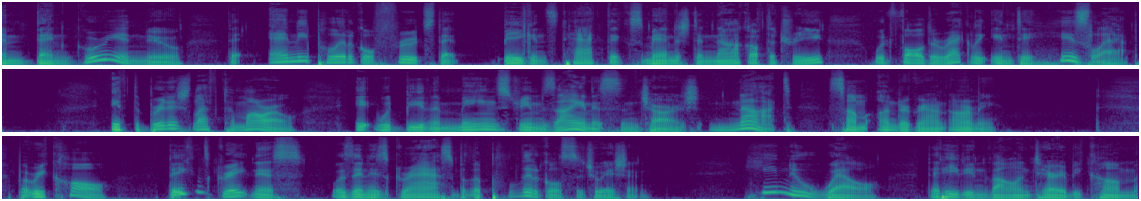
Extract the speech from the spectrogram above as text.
And Ben Gurion knew that any political fruits that Begin's tactics managed to knock off the tree would fall directly into his lap. If the British left tomorrow, it would be the mainstream Zionists in charge, not some underground army. But recall, Begin's greatness was in his grasp of the political situation. He knew well that he'd involuntarily become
